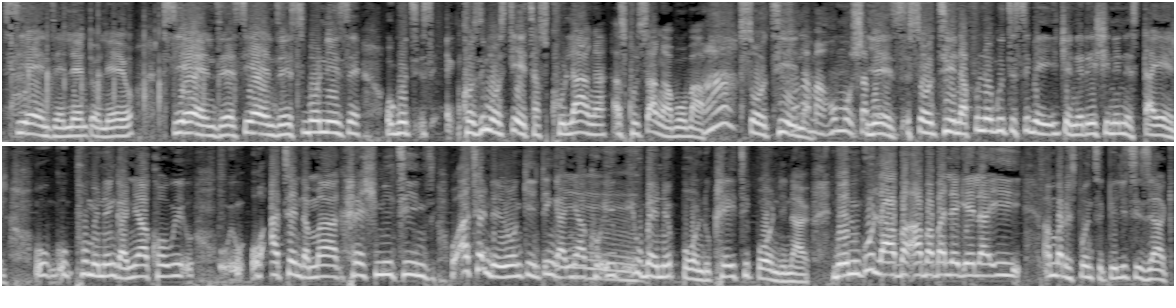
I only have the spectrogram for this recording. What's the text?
siyenze lento leyo siyenze siyenze sibonise ukuthi because imo state asikhulanga asikhulisanga abo baba. Ah, so thina. yes so thina funa ukuthi sibe generation ine style. Ukuphume nengane yakho u- u- u- attend ama crash meetings u attend yonke into ingane yakho i- ube ne bond u create bond nayo. Then kulaba ababalekela i ama responsibilities yakhe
